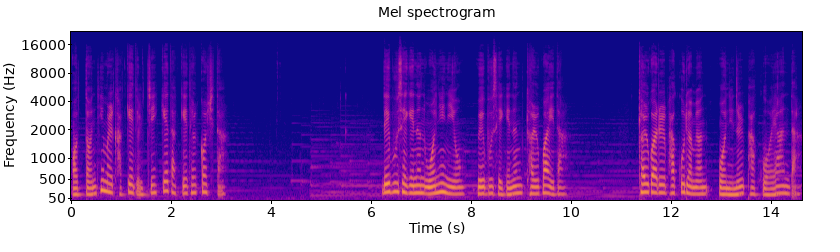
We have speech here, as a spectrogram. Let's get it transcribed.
어떤 힘을 갖게 될지 깨닫게 될 것이다. 내부 세계는 원인이요, 외부 세계는 결과이다. 결과를 바꾸려면 원인을 바꾸어야 한다.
